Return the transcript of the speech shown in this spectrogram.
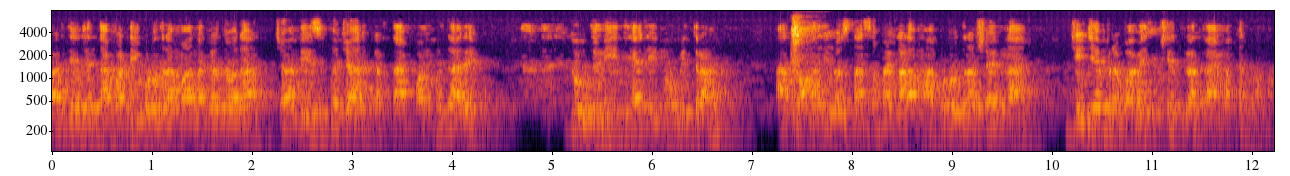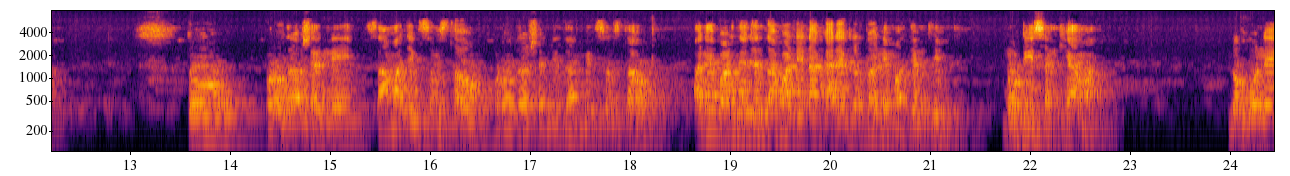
ભારતીય જનતા પાર્ટી વડોદરા મહાનગર દ્વારા ચાલીસ હજાર કરતાં પણ વધારે દૂધની થેલીનું વિતરણ આ ત્રણ દિવસના સમયગાળામાં વડોદરા શહેરના જે જે પ્રભાવિત ક્ષેત્ર હતા એમાં કરવામાં તો વડોદરા શહેરની સામાજિક સંસ્થાઓ, વડોદરા શહેરની ધાર્મિક સંસ્થાઓ અને ભારતીય જનતા પાર્ટીના કાર્યકર્તાઓ એની માધ્યમથી મોટી સંખ્યામાં લોકોને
